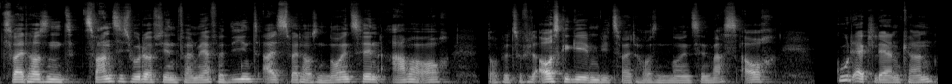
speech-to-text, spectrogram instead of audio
2020 wurde auf jeden Fall mehr verdient als 2019, aber auch doppelt so viel ausgegeben wie 2019, was auch gut erklären kann,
